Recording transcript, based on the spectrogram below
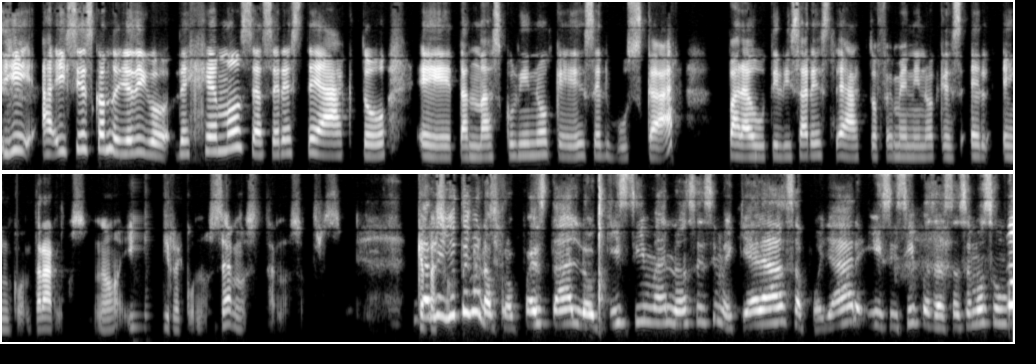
Y ahí sí es cuando yo digo, dejemos de hacer este acto eh, tan masculino que es el buscar para utilizar este acto femenino que es el encontrarnos, ¿no? y reconocernos a nosotros. Dale, yo tengo una propuesta loquísima, no sé si me quieras apoyar y si sí, pues hasta hacemos un... Tú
